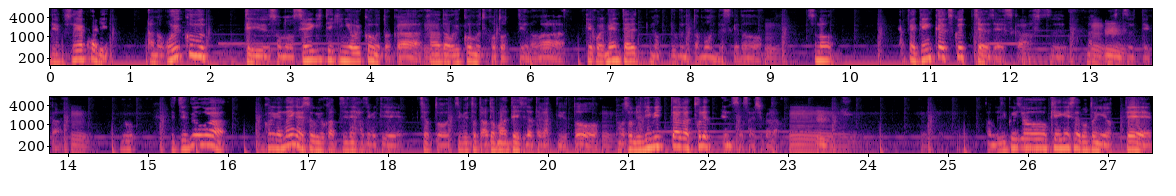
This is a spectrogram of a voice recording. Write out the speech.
でそれやっぱりあの追い込むっていうその正義的に追い込むとかうん。体を追い込むことっていうのは、結構メンタルの部分だと思うんですけどうん。そのやっぱり限界を作っちゃうじゃないですか普通なんかうん。普通っていうか、うん。で自分はこれが何がすごい良かったで初めてちょっと自分にとってアドバンテージだったかっていうと、うん。もうそのリミッターが取れてるんですよ最初から。うん。あの陸上を経験したことによって、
